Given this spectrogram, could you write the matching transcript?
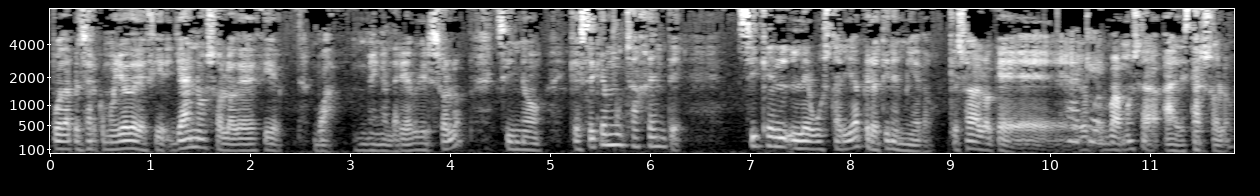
pueda pensar como yo de decir, ya no solo de decir, Buah, me encantaría vivir solo, sino que sé que mucha gente sí que le gustaría, pero tiene miedo, que eso es a lo que vamos a, al estar solo.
